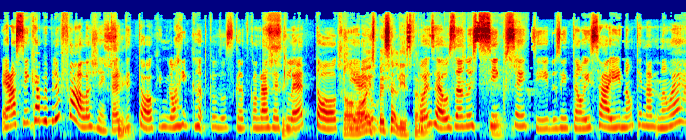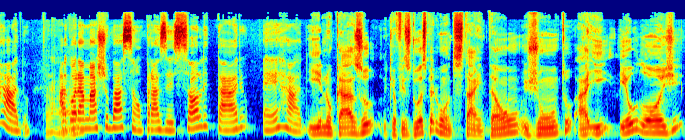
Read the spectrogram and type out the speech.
É assim que a Bíblia fala, gente. É Sim. de toque lá em Canto dos Cantos, quando a gente Sim. lê é toque. Salomão é é, especialista, né? Pois é, usando os cinco sentidos. Então, isso aí não tem nada, não é errado. Tá. Agora, a masturbação, prazer solitário, é errado. E no caso, que eu fiz duas perguntas, tá? Então, junto, aí eu longe,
